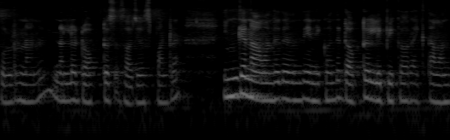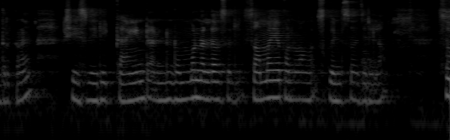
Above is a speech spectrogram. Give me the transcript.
சொல்கிறேன் நான். நல்ல டாக்டர்ஸை சஜஸ்ட் பண்ணுறேன் இங்கே நான் வந்தது வந்து இன்றைக்கி வந்து டாக்டர் லிபிகா ராய்க்கு தான் வந்திருக்கிறேன். She is very kind and ரொம்ப நல்லா சொல்லி செம்மையாக பண்ணுவாங்க ஸ்கின் சர்ஜரிலாம் ஸோ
